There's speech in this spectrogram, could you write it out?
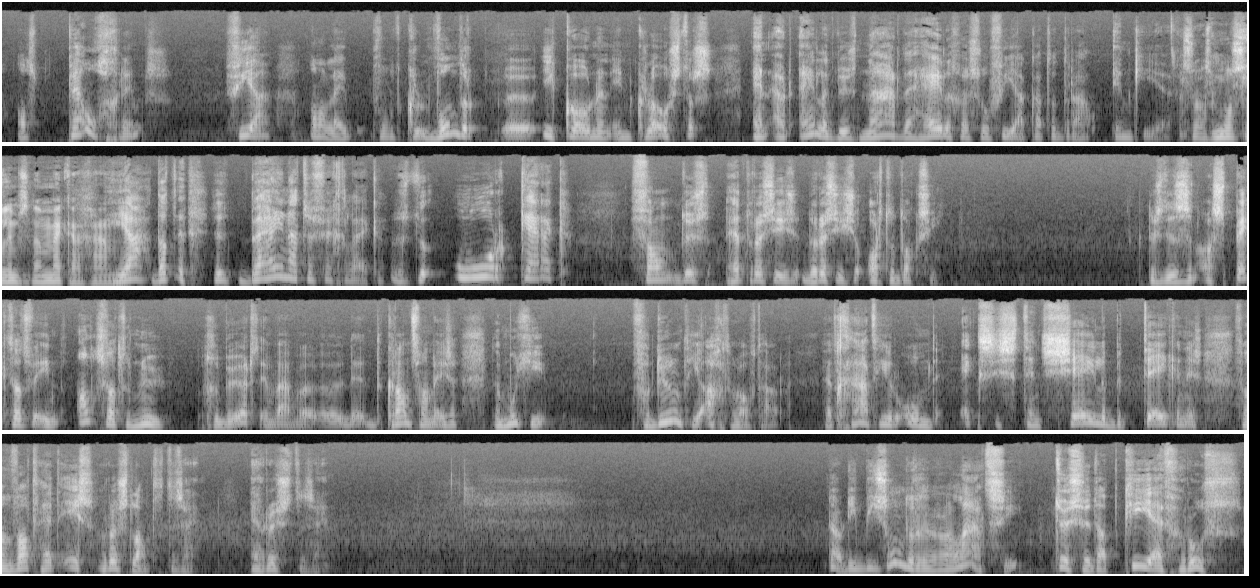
als pelgrims via allerlei bijvoorbeeld wondericonen in kloosters en uiteindelijk dus naar de heilige Sofia-kathedraal in Kiev. Zoals moslims naar Mekka gaan. Ja, dat dat is bijna te vergelijken. Dus de oerkerk van dus het de Russische orthodoxie. Dus dit is een aspect dat we in alles wat er nu gebeurt en waar we eh, de, krant van lezen, dan moet je voortdurend in je achterhoofd houden. Het gaat hier om de existentiële betekenis van wat het is Rusland te zijn en Rus te zijn. Nou, die bijzondere relatie tussen dat Kiev-Roes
